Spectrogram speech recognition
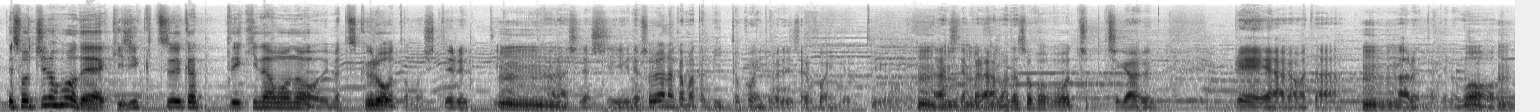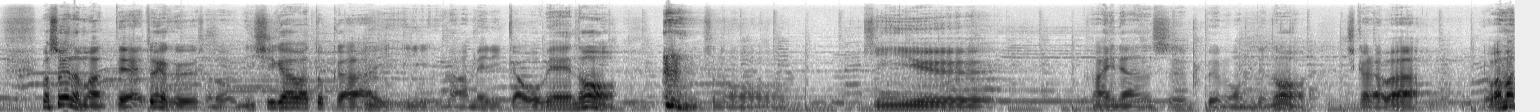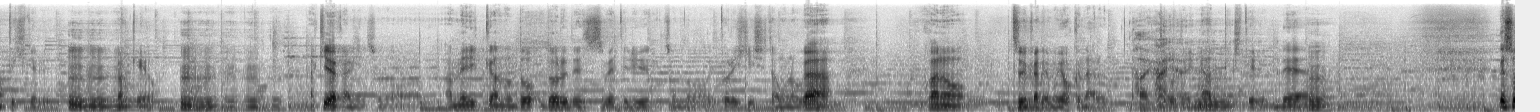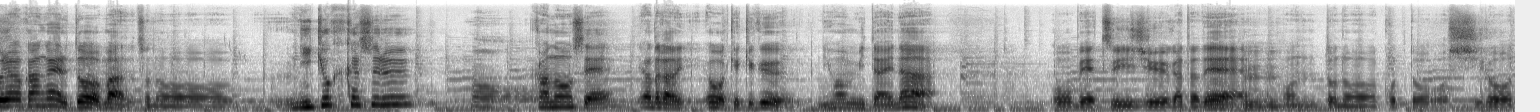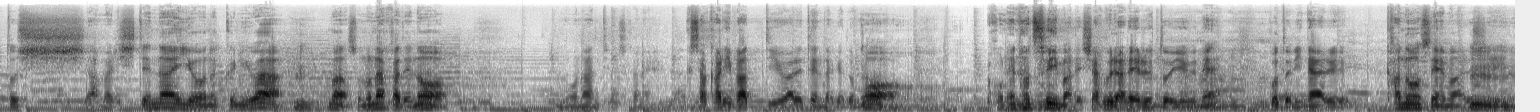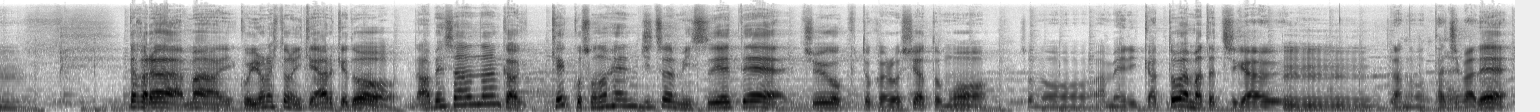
でそっちの方で基軸通貨的なものを今作ろうともしてるっていう話だしでもそれはなんかまたビットコインとかデジタルコインでっていう話だからまたそこをちょっと違うレイヤーがまたあるんだけども、まあ、そういうのもあってとにかくその西側とか、いまあ、アメリカ欧米の その金融ファイナンス部門での力は弱まってきてるわけよ。明らかにそのアメリカのドドルで全て流その取引してたものが他の通貨でも良くなるってことになってきてるんででそれを考えるとまあその二極化する可能性いやだから要は結局日本みたいな欧米追従型で本当のことを知ろうとしあまりしてないような国は、まあその中でのもうなんていうんですかね草刈り場って言われてんだけども骨の髄までしゃぶられるというねことになる可能性もあるし。だからまあこういろんな人の意見あるけど安倍さんなんか結構その辺実は見据えて中国とかロシアともそのアメリカとはまた違うあの立場で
